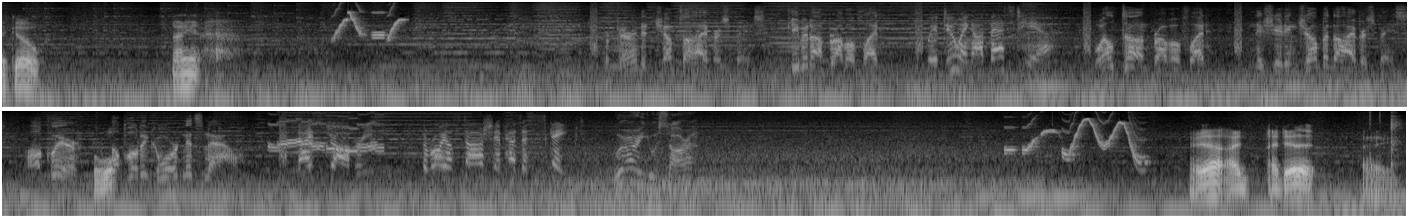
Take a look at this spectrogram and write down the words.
They go. Dang it. Preparing to jump to hyperspace. Keep it up, Bravo flight. We're doing our best here. Well done, Bravo flight. Initiating jump into hyperspace. All clear. Cool. Uploading coordinates now. Nice job, Rhys. The Royal Starship has escaped. Where are you, Essara? Oh, yeah, I I did it. I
